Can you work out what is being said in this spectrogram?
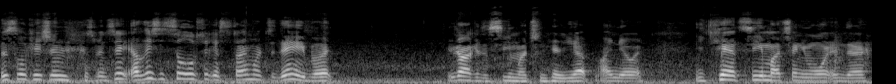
this location has been sitting, at least it still looks like a Stein Mart today, but you're not going to see much in here. Yep, I knew it. You can't see much anymore in there.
